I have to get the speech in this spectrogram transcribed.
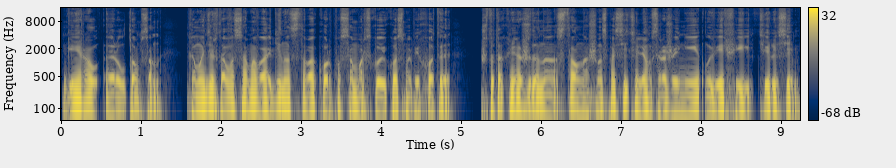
генерал Эрл Томпсон, командир того самого 11-го корпуса морской космопехоты, что так неожиданно стал нашим спасителем в сражении у верфей Тиры-7.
